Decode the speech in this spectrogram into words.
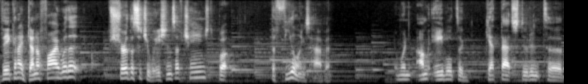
They can identify with it. Sure, the situations have changed, but the feelings haven't. And when I'm able to get that student to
